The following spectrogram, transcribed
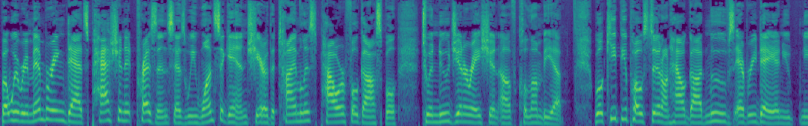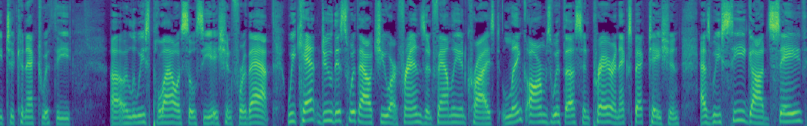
but we're remembering dad's passionate presence as we once again share the timeless, powerful gospel to a new generation of Colombia. We'll keep you posted on how God moves every day and you need to connect with the uh, Luis Palau Association for that. We can't do this without you, our friends and family in Christ. Link arms with us in prayer and expectation as we see God save,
